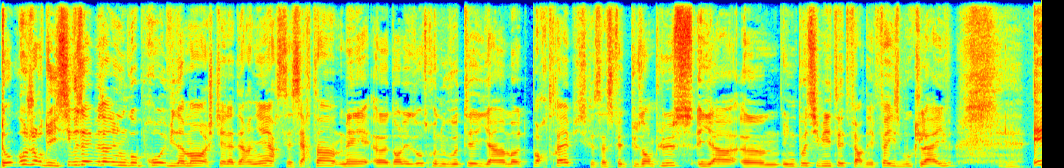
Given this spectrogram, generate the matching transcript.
Donc aujourd'hui, si vous avez besoin d'une GoPro, évidemment, achetez la dernière, c'est certain, mais euh, dans les autres nouveautés, il y a un mode portrait, puisque ça se fait de plus en plus, il y a euh, une possibilité de faire des Facebook Live, et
